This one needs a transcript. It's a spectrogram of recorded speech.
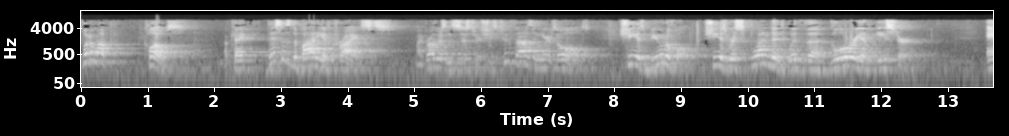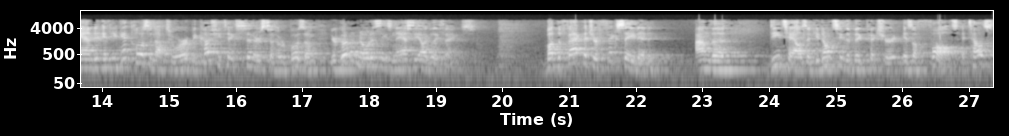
Put them up close. Okay? This is the body of Christ. My brothers and sisters, she's 2,000 years old. She is beautiful. She is resplendent with the glory of Easter. And if you get close enough to her, because she takes sinners to her bosom, you're going to notice these nasty, ugly things. But the fact that you're fixated on the details and you don't see the big picture is a false. It tells,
